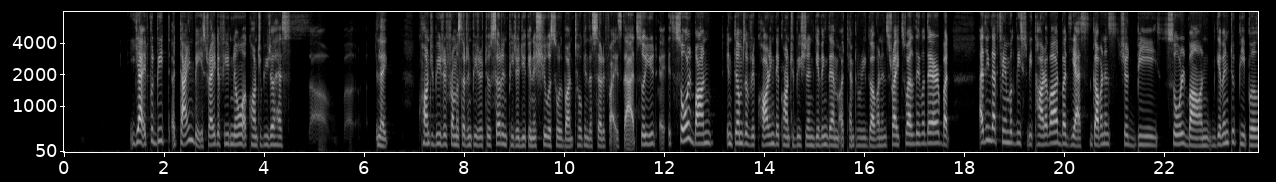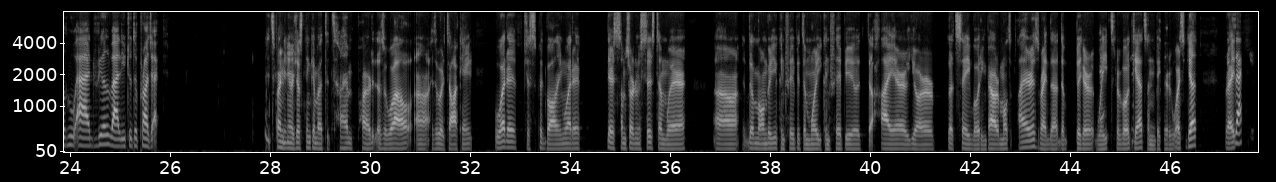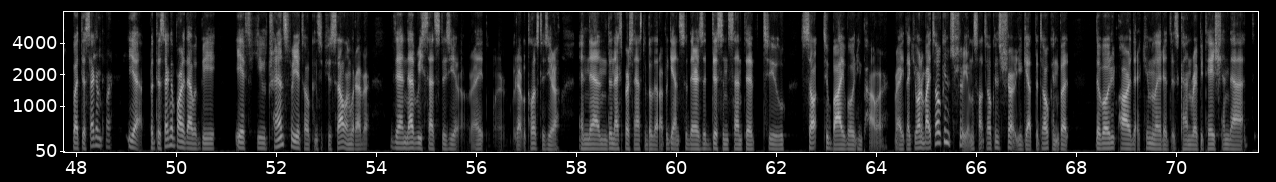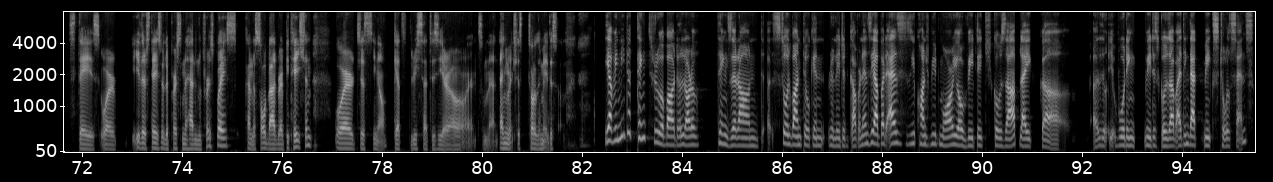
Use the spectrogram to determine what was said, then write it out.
yeah, it could be time based, right? If you know a contributor has uh, like contributed from a certain period to a certain period, you can issue a soul bound token that certifies that. So you, it's soul bound in terms of recording their contribution and giving them a temporary governance rights while they were there. But I think that framework needs to be thought about. But yes, governance should be soul bound, given to people who add real value to the project. It's funny, I was just thinking about the time part as well uh, as we are talking. What if, just spitballing, what if there's some sort of a system where uh, the longer you contribute, the more you contribute, the higher your let's say voting power multiplier is, right? The the bigger weights your vote gets and bigger rewards you get, right? Exactly. But the second part, yeah, but the second part of that would be if you transfer your tokens, if you sell and whatever, then that resets to zero, right? Or whatever, close to zero. And then the next person has to build that up again. So there's a disincentive to so to buy voting power, right? Like you want to buy tokens, sure. You want to sell tokens, sure. You get the token, but the voting power that accumulated this kind of reputation that stays or either stays with the person that had in the first place, kind of soul bound reputation, or just, you know, gets reset to zero and some of that. Anyway, just totally made this up. Yeah, we need to think through about a lot of things around uh, soul bound token related governance. Yeah, but as you contribute more, your weightage goes up, like uh, uh, voting weightage goes up. I think that makes total sense.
